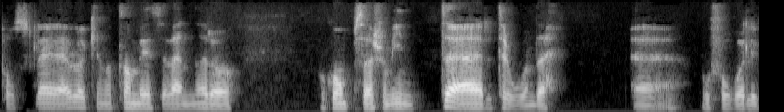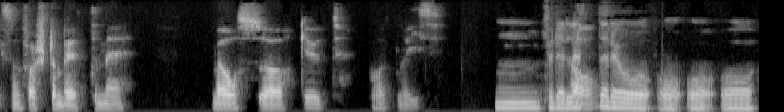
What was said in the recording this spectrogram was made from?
påskläger är väl att kunna ta med sig vänner och, och kompisar som inte är troende eh, och få liksom första möte med, med oss och Gud på ett vis. Mm, för det är Ja. lättare att, att, att, att,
